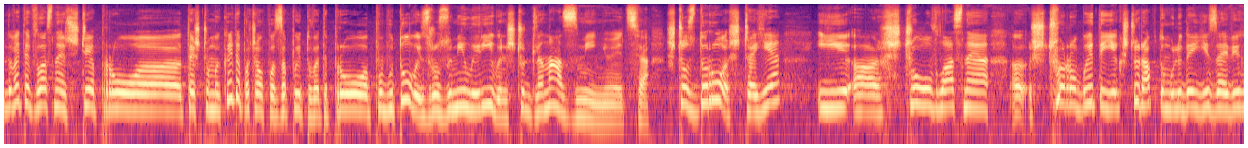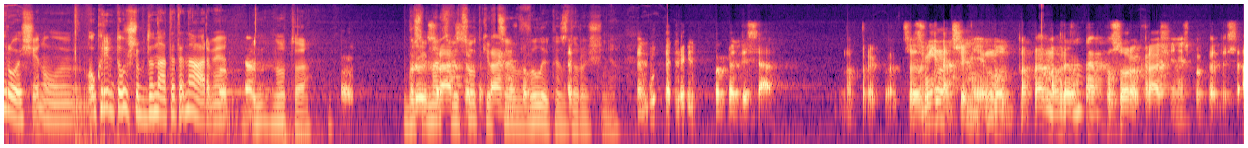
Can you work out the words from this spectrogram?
Давайте власне ще про те, що Микита почав позапитувати про побутовий зрозумілий рівень, що для нас змінюється, що здорожчає, і е, що власне е, що робити, якщо раптом у людей є зайві гроші. Ну окрім того, щоб донатити на армію. Ну так. Плюс 18% це велике здорожчання. Не буде по 50, наприклад. Це зміна чи ні? Ну, напевно, гривня по 40 краще, ніж по 50.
